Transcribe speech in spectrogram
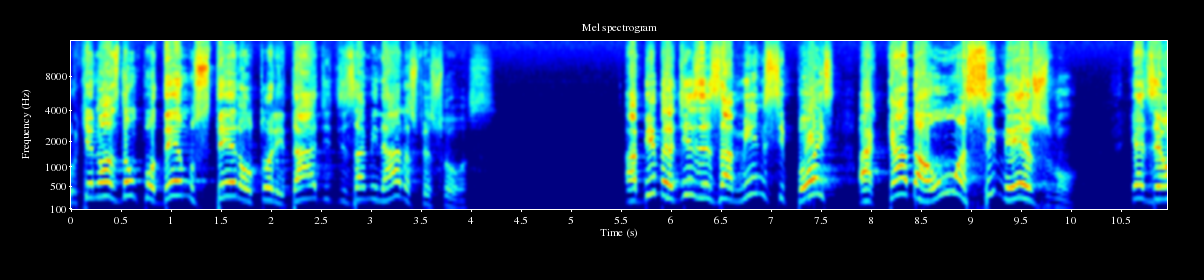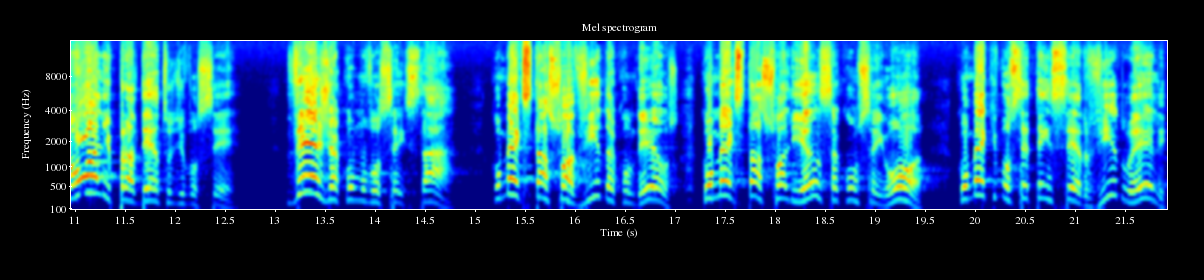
porque nós não podemos ter autoridade de examinar as pessoas. A Bíblia diz: examine-se, pois, a cada um a si mesmo. Quer dizer, olhe para dentro de você. Veja como você está. Como é que está a sua vida com Deus? Como é que está a sua aliança com o Senhor? Como é que você tem servido Ele?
